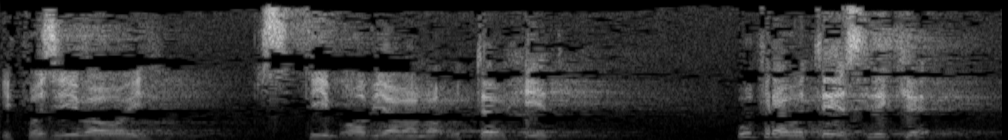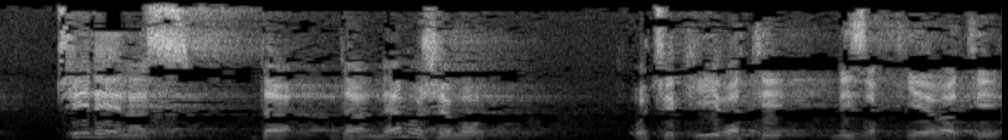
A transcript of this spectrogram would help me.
i pozivao ih s tim objavama u tevhid, upravo te slike čine nas da, da ne možemo očekivati ni zahtijevati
